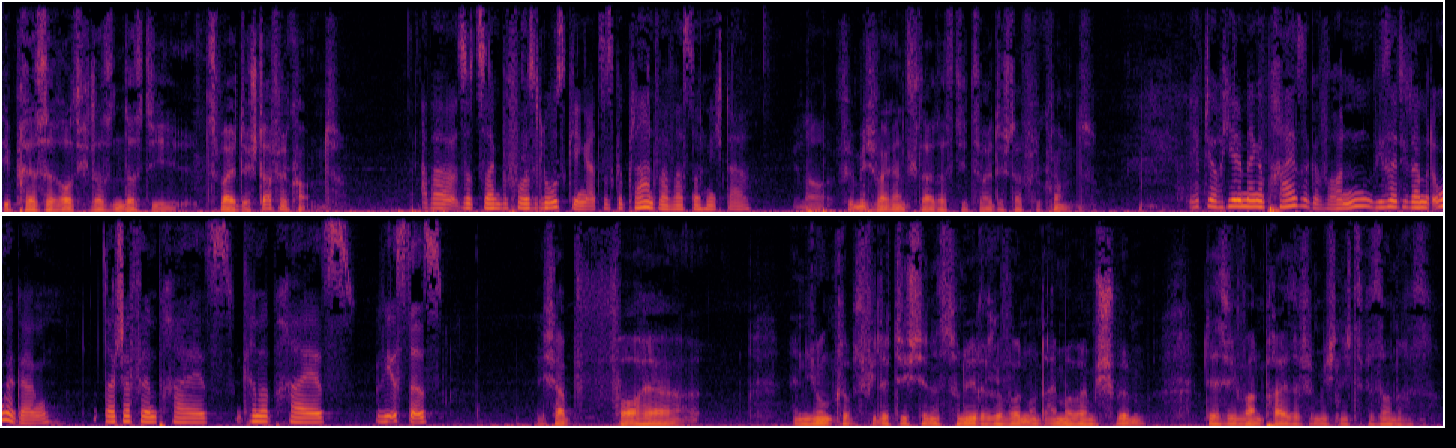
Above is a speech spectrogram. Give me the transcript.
die Presse rausgelassen, dass die zweite Staffel kommt. Aber sozusagen bevor es losging, als es geplant war, war es noch nicht da. Genau, für mich war ganz klar, dass die zweite Staffel kommt. Ihr habt ja auch jede Menge Preise gewonnen. Wie seid ihr damit umgegangen? Deutscher Filmpreis, Grimme-Preis. Wie ist das? Ich habe vorher in Jugendclubs viele Tischtennisturniere gewonnen und einmal beim Schwimmen. Deswegen waren Preise für mich nichts Besonderes.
